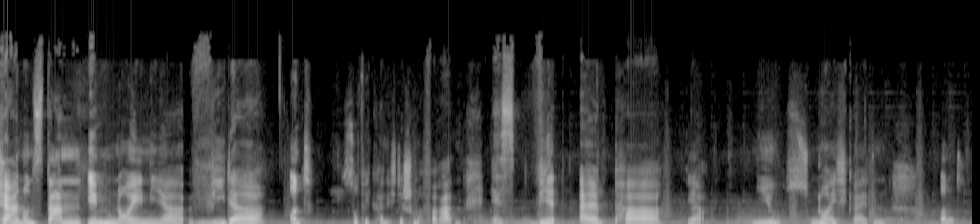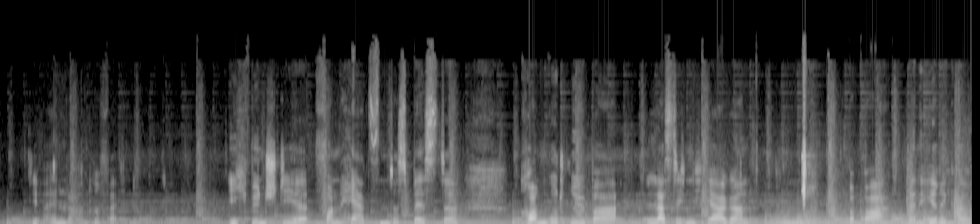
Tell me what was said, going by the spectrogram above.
hören uns dann im neuen Jahr wieder. Und so viel kann ich dir schon mal verraten. Es wird ein paar ja, News, Neuigkeiten und die eine oder andere Veränderung. Ich wünsche dir von Herzen das Beste. Komm gut rüber, lass dich nicht ärgern. Baba, deine Erika.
